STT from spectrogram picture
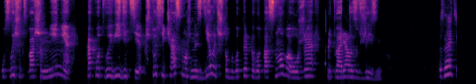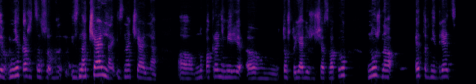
услышать ваше мнение, как вот вы видите, что сейчас можно сделать, чтобы вот эта вот основа уже притворялась в жизнь? Вы знаете, мне кажется, что изначально, изначально, а, ну, по крайней мере, эм, то, что я вижу сейчас вокруг, нужно это внедрять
